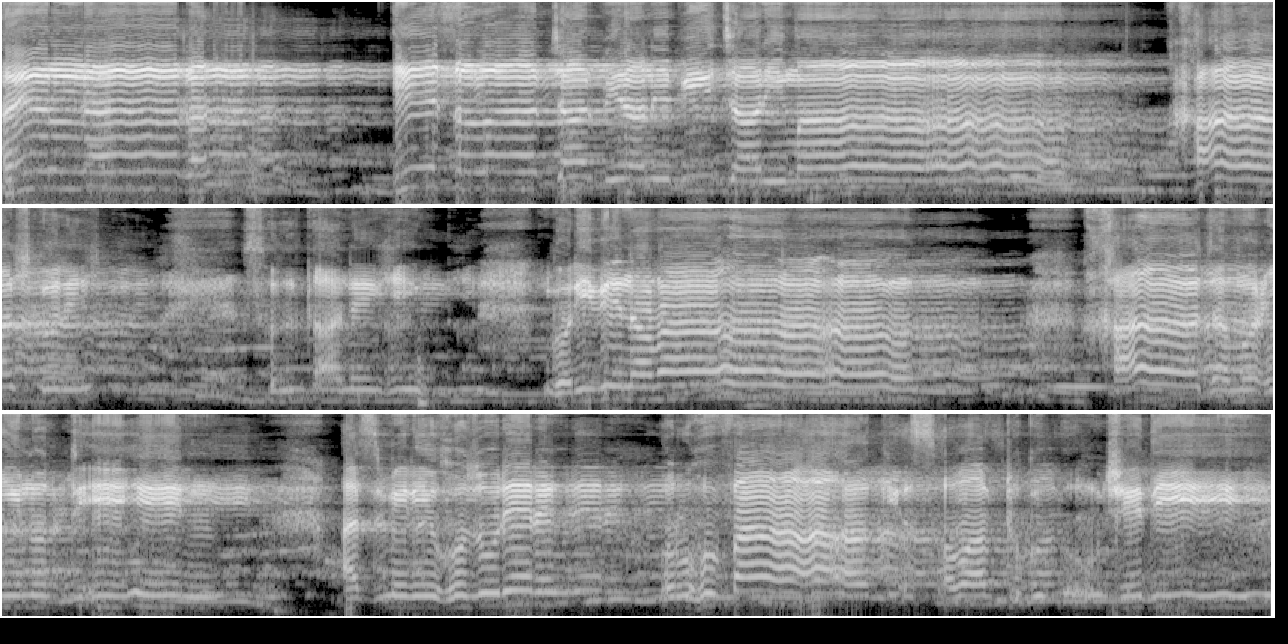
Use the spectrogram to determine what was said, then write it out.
হে চার ইমাম খাস করে সুলতানে হিন্দ গরিবে নবাব খাজা মুঈনুদ্দিন, আজমিরি হুজুরের রুহফাকে সবাবটুকু পৌঁছে দিই।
